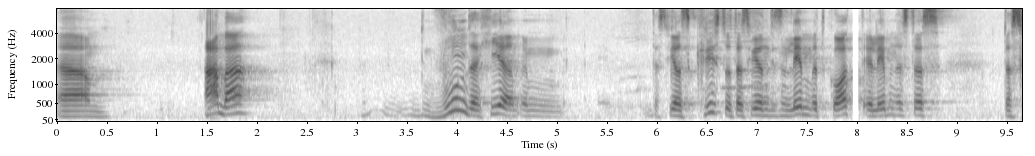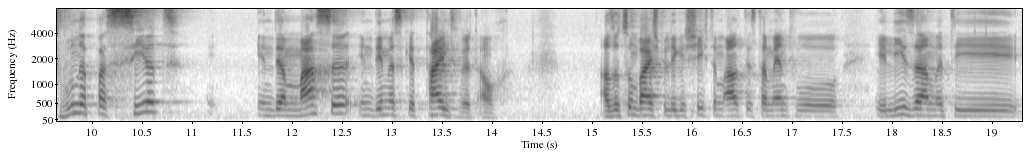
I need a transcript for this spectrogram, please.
Ähm, aber Wunder hier, im, dass wir als Christus, dass wir in diesem Leben mit Gott erleben, ist, dass das Wunder passiert in der Masse, in dem es geteilt wird auch. Also zum Beispiel die Geschichte im Alten Testament, wo Elisa mit die,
